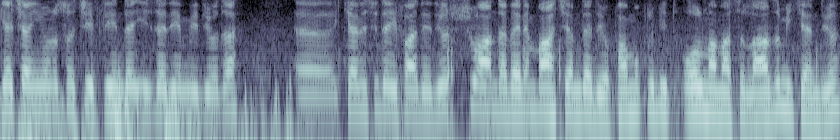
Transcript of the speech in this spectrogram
geçen Yunus'un çiftliğinde izlediğim videoda e, kendisi de ifade ediyor. Şu anda benim bahçemde diyor pamuklu bit olmaması lazım iken diyor.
